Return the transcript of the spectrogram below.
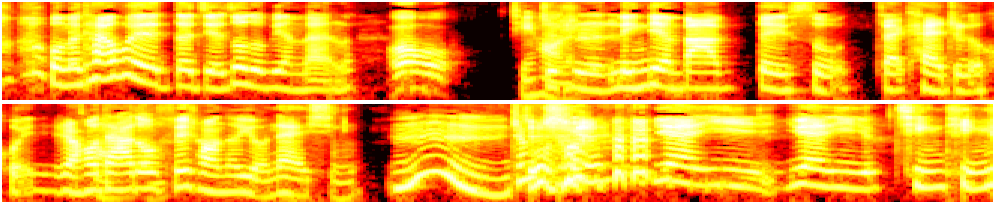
我们开会的节奏都变慢了哦，挺好，就是零点八倍速在开这个会，然后大家都非常的有耐心，嗯，真不错，愿意愿意倾听，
